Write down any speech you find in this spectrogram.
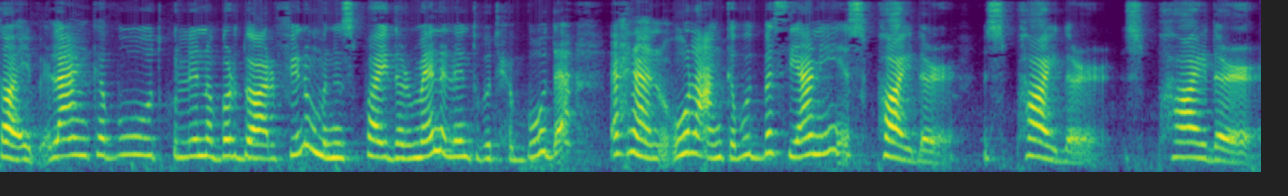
طيب العنكبوت كلنا برضو عارفينه من سبايدر مان اللي أنتوا بتحبوه ده. إحنا هنقول عنكبوت بس يعني spider spider spider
